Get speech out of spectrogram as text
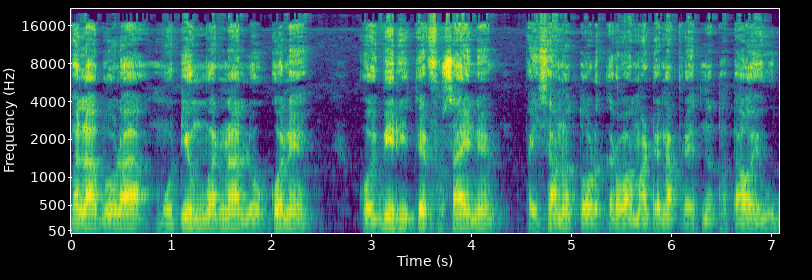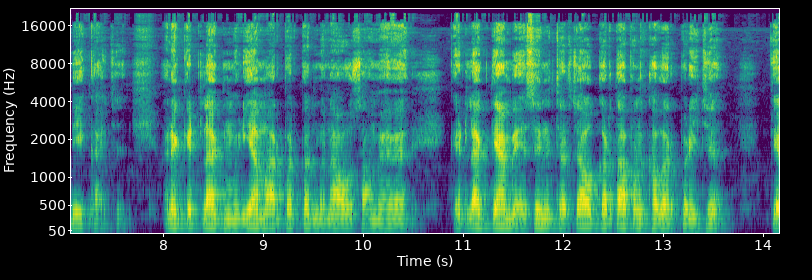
ભલા ભોળા મોટી ઉંમરના લોકોને કોઈ બી રીતે ફસાઈને પૈસાનો તોડ કરવા માટેના પ્રયત્ન થતા હોય એવું દેખાય છે. અને કેટલાક મીડિયા મારફત પણ બનાવો સામે આવ્યા. કેટલાક ત્યાં બેસીને ચર્ચાઓ કરતાં પણ ખબર પડી છે કે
